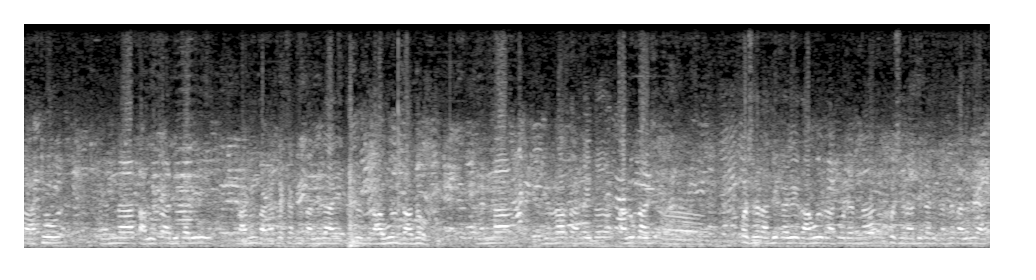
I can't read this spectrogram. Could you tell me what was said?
राठोड यांना तालुका अधिकारी ग्रामीण भागातल्या करण्यात आलेला आहे. तसेच राहुल जाधव यांना गिरनार तांडा इथं तालुका अधि- अ, उपशहर अधिकारी राहुल राठोड यांना उपशहर अधिकारी करण्यात आलेले आहे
